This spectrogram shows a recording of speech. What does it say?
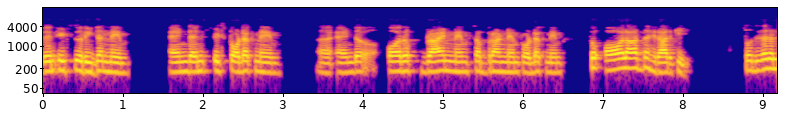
then its region name, and then its product name, uh, and uh, or brand name sub brand name product name so all are the hierarchy so these are the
